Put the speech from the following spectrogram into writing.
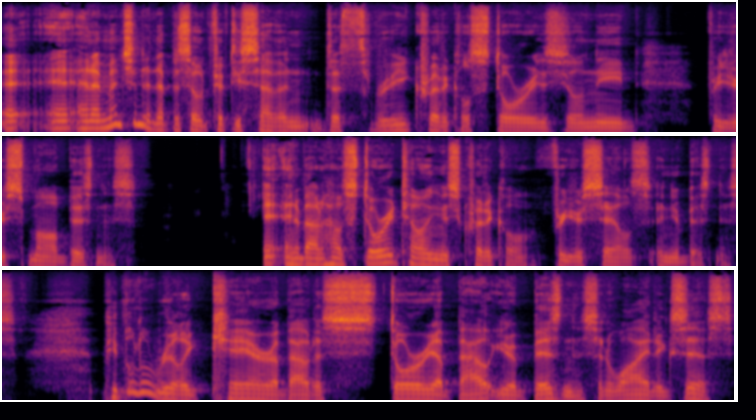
and, and, i mentioned in episode 57 the three critical stories you'll need for your small business and about how storytelling is critical for your sales and your business. People don't really care about a story about your business and why it exists.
